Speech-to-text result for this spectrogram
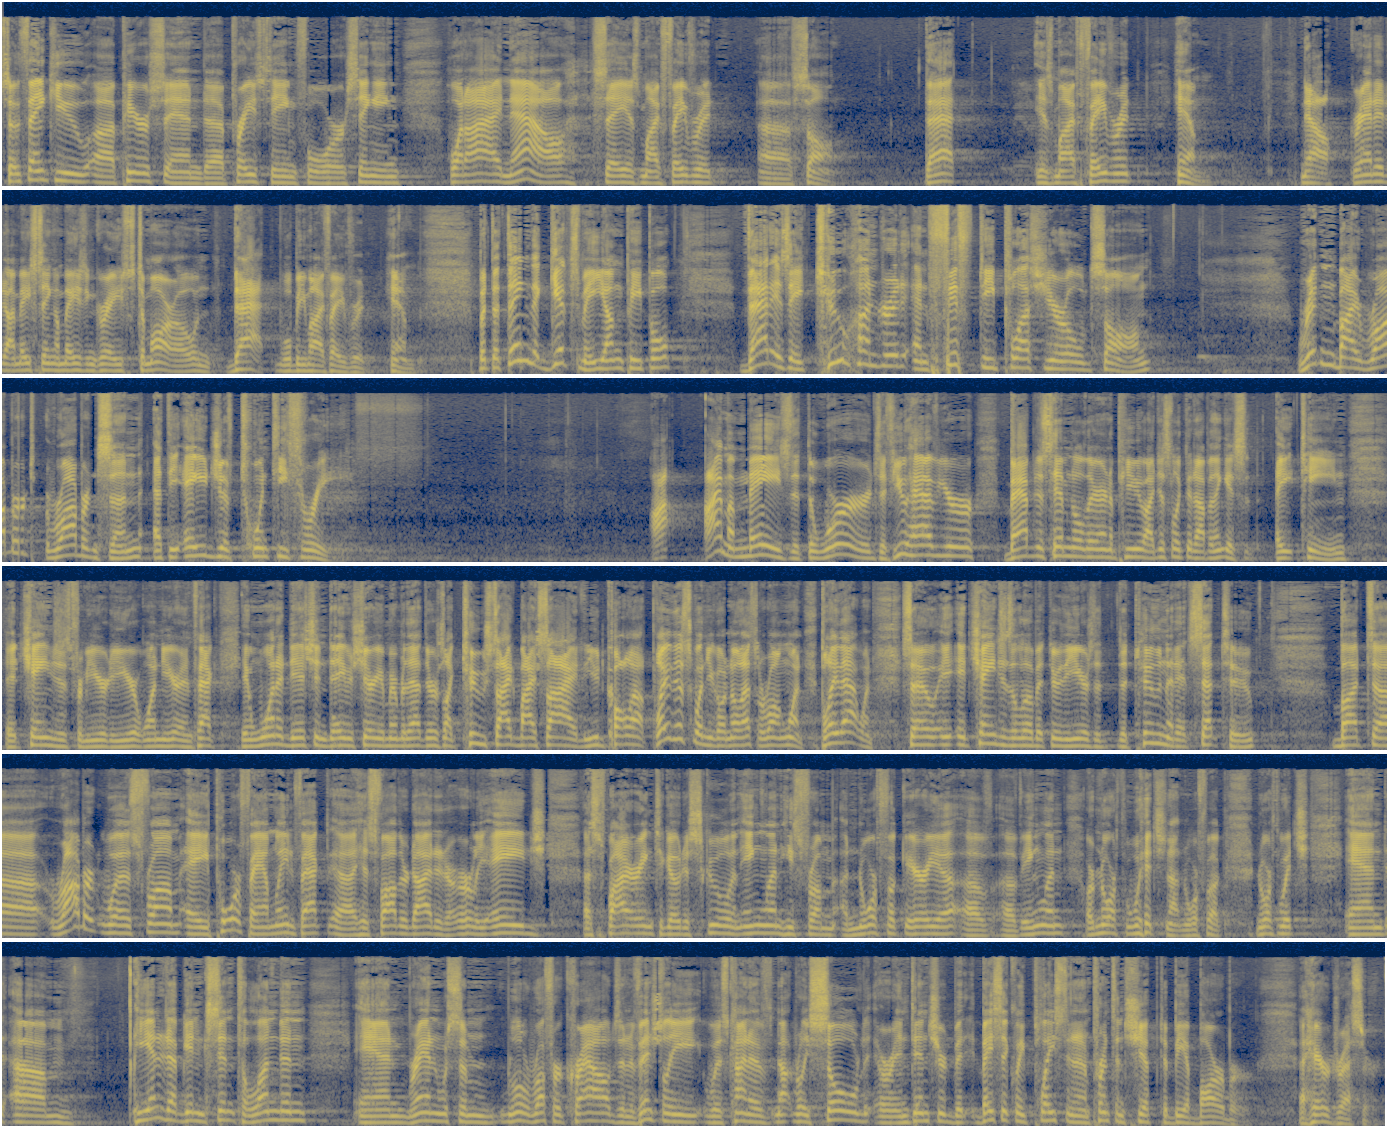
So thank you, uh, Pierce and uh, praise team, for singing what I now say is my favorite uh, song. That is my favorite hymn. Now, granted, I may sing Amazing Grace tomorrow, and that will be my favorite hymn. But the thing that gets me, young people, that is a 250 plus year old song written by Robert Robertson at the age of 23. I, I'm amazed at the words. If you have your Baptist hymnal there in a pew, I just looked it up. I think it's 18. It changes from year to year, one year. In fact, in one edition, David Sherry, you remember that? There's like two side by side, and you'd call out, play this one. You go, no, that's the wrong one. Play that one. So it, it changes a little bit through the years, the, the tune that it's set to. But uh, Robert was from a poor family. In fact, uh, his father died at an early age, aspiring to go to school in England. He's from a Norfolk area of, of England, or Northwich, not Norfolk, Northwich. And um, he ended up getting sent to London and ran with some little rougher crowds and eventually was kind of not really sold or indentured, but basically placed in an apprenticeship to be a barber, a hairdresser.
